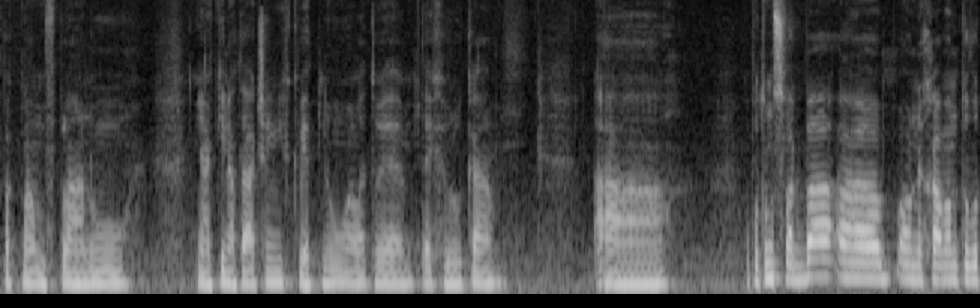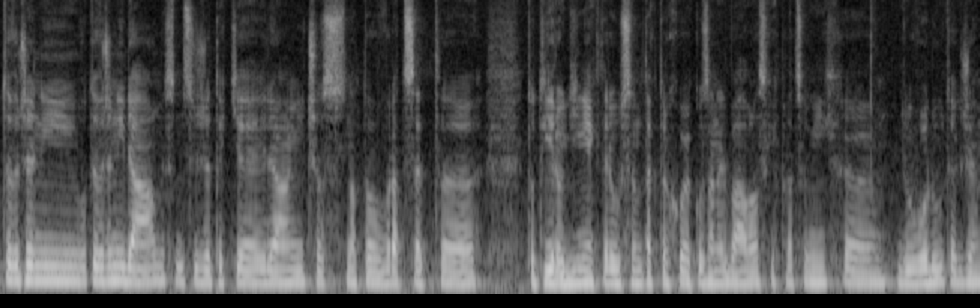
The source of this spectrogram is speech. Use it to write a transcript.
pak mám v plánu nějaký natáčení v květnu, ale to je, to je chvilka. A, a potom svatba a, a nechávám to otevřený, otevřený dál. Myslím si, že teď je ideální čas na to vracet eh, to té rodině, kterou jsem tak trochu jako zanedbával z těch pracovních uh, důvodů, takže uh,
